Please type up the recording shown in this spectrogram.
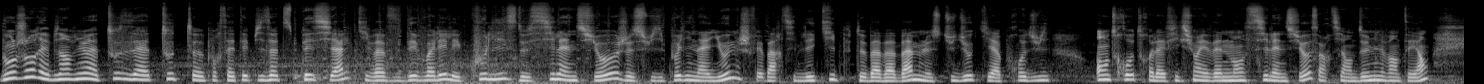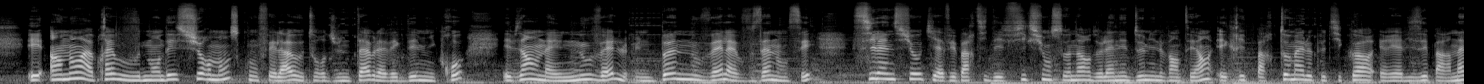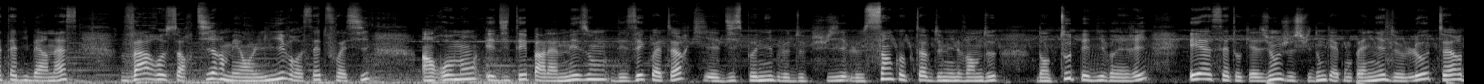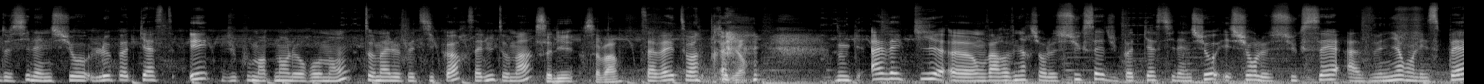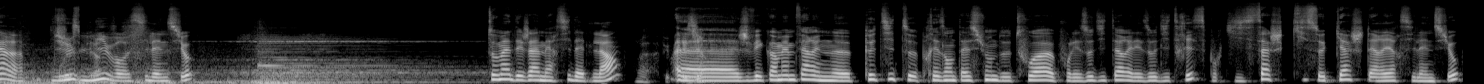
Bonjour et bienvenue à tous et à toutes pour cet épisode spécial qui va vous dévoiler les coulisses de Silencio. Je suis Paulina Youn, je fais partie de l'équipe de Bababam, le studio qui a produit entre autres la fiction événement Silencio, sorti en 2021. Et un an après, vous vous demandez sûrement ce qu'on fait là autour d'une table avec des micros. Eh bien, on a une nouvelle, une bonne nouvelle à vous annoncer. Silencio, qui a fait partie des fictions sonores de l'année 2021, écrite par Thomas Le Petit Corps et réalisée par Nathalie Bernas, va ressortir, mais en livre cette fois-ci un roman édité par la Maison des Équateurs qui est disponible depuis le 5 octobre 2022 dans toutes les librairies. Et à cette occasion, je suis donc accompagnée de l'auteur de Silencio, le podcast et du coup maintenant le roman, Thomas Le Petit Corps. Salut Thomas. Salut, ça va? Ça va et toi? Très bien. Donc avec qui euh, on va revenir sur le succès du podcast Silencio et sur le succès à venir, on l'espère, du livre Silencio. Thomas, déjà, merci d'être là. avec plaisir. Euh, je vais quand même faire une petite présentation de toi pour les auditeurs et les auditrices pour qu'ils sachent qui se cache derrière Silencio.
